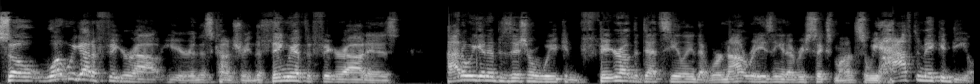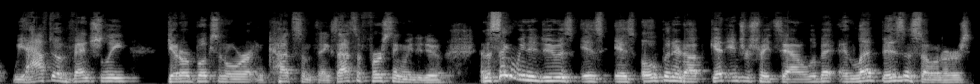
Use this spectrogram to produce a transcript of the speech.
So what we got to figure out here in this country, the thing we have to figure out is how do we get in a position where we can figure out the debt ceiling that we're not raising it every six months? So we have to make a deal. We have to eventually get our books in order and cut some things. That's the first thing we need to do. And the second we need to do is, is, is open it up, get interest rates down a little bit and let business owners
